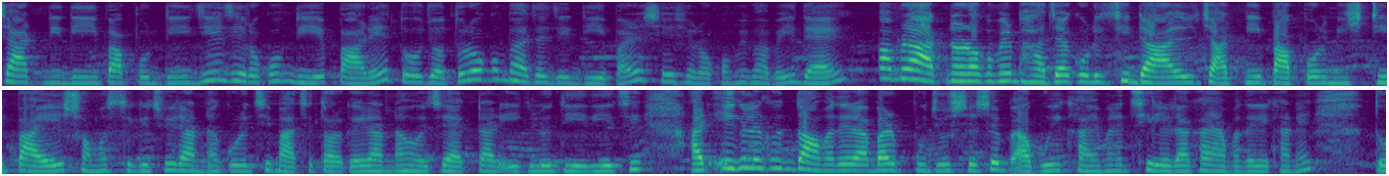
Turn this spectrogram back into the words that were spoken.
চাটনি দিই পাঁপড় দিই যে যেরকম দিয়ে পারে তো যত রকম ভাজা যে দিয়ে পারে সে সেরকমই ভাবেই দেয় আমরা আট ন রকমের ভাজা করেছি ডাল চাটনি পাঁপড় মিষ্টি পায়েস সমস্ত কিছুই রান্না করেছি মাছের তরকারি রান্না হয়েছে একটা আর এইগুলো দিয়ে দিয়েছি। আর এগুলো কিন্তু আমাদের আবার পুজোর শেষে বাবুই খায় মানে ছেলেরা খায় আমাদের এখানে। তো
